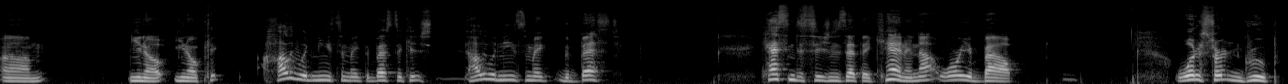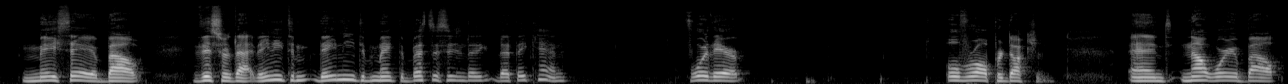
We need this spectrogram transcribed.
um, you know, you know, Hollywood needs to make the best. Hollywood needs to make the best casting decisions that they can, and not worry about what a certain group may say about this or that. They need to they need to make the best decision that, that they can for their overall production and not worry about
